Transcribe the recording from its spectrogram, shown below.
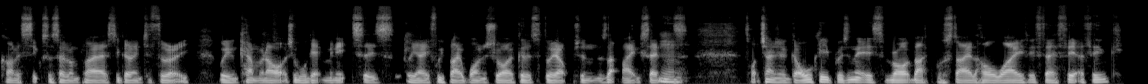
kind of six or seven players to go into three. Or even Cameron Archer will get minutes. As you know, if we play one striker, there's three options. That makes sense. Mm. It's like changing a goalkeeper, isn't it? It's right back will stay the whole way if they're fit. I think.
